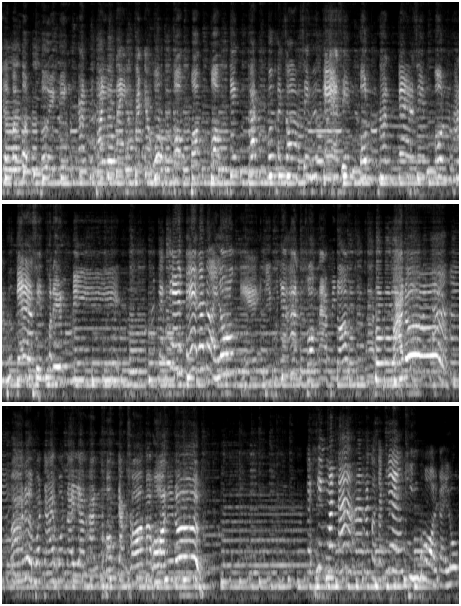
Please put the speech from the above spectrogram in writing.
เฉยมาเปิดเอ้ยกินกันไปในกันจะหัวบอกบอกบอกยิงกันมึงกันซอสิงคือแกสินบนหันแกสินบนหันคือแกสินประเดี๋ยวนี้ อันฟองหน้าพี่น้อง มาเด้อมาเด้อพอใจพอใจยังหันของจังซอมาพอนี่เด้อก็คิงมาตาฮะฮะก็จะแกล้งคิงพอไก่ลง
